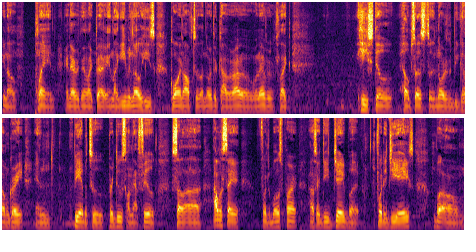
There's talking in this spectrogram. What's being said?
you know playing and everything like that. And like even though he's going off to Northern Colorado or whatever, like he still helps us to in order to become great and be able to produce on that field. So uh, I would say for the most part, I would say DJ, but for the GAs, but um,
